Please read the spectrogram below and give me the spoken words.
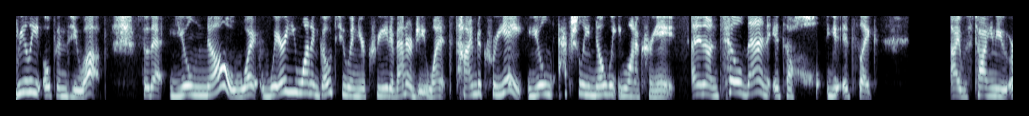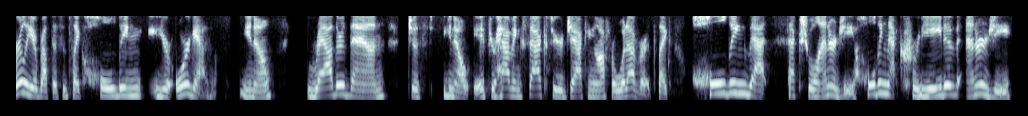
really opens you up so that you'll know what, where you want to go to in your creative energy. When it's time to create, you'll actually know what you want to create. And until then, it's a whole, it's like, I was talking to you earlier about this. It's like holding your orgasm, you know? rather than just, you know, if you're having sex or you're jacking off or whatever, it's like holding that sexual energy, holding that creative energy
